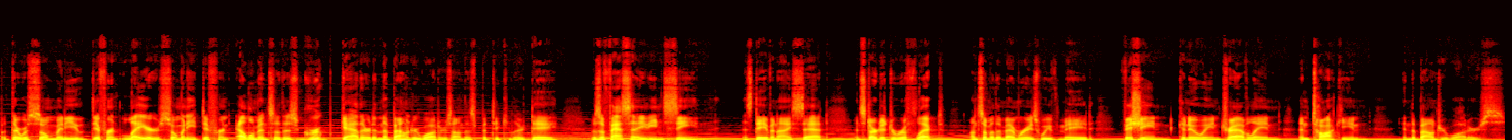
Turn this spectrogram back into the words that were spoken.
but there were so many different layers, so many different elements of this group gathered in the Boundary Waters on this particular day. It was a fascinating scene as Dave and I sat and started to reflect on some of the memories we've made fishing, canoeing, traveling, and talking in the Boundary Waters.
